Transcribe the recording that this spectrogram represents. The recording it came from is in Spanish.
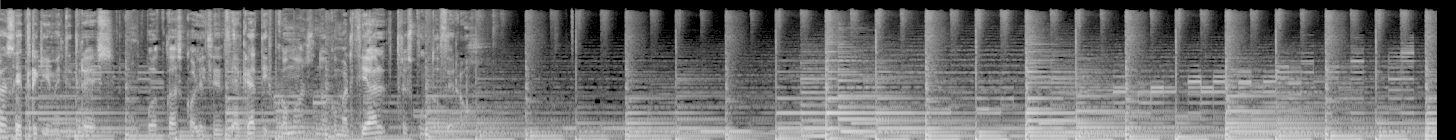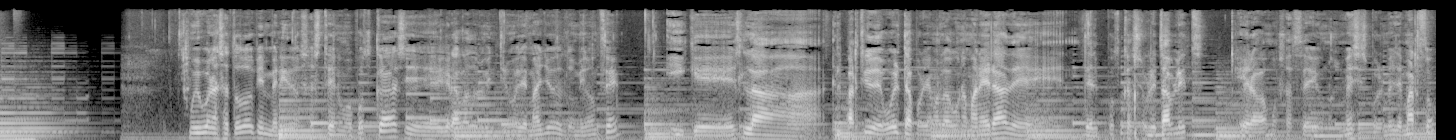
de Tricky 23, un podcast con licencia Creative Commons no comercial 3.0. Muy buenas a todos, bienvenidos a este nuevo podcast eh, grabado el 29 de mayo del 2011 y que es el partido de vuelta, por llamarlo de alguna manera, del podcast sobre tablets que grabamos hace unos meses, por el mes de marzo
